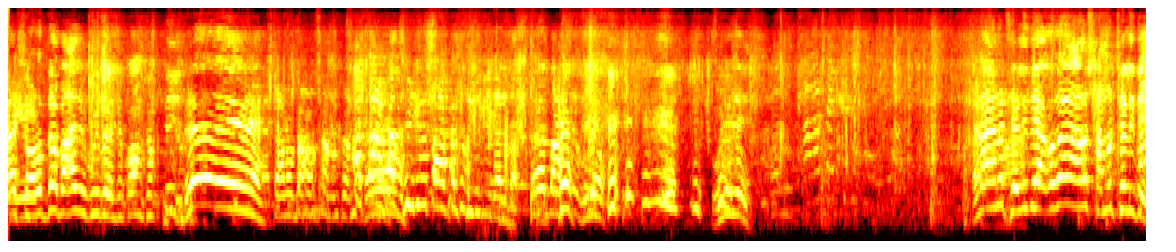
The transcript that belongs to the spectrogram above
আর শরৎদা বাস ঘুরে রয়েছে কম শক্তি। টানো টানো টানো টানো। না। না ঠেলি দে আগো সামনে ঠেলি দে।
